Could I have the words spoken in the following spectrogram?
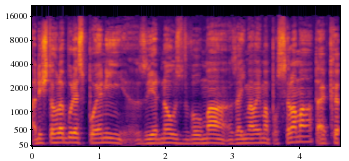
A když tohle bude spojený s jednou, s dvouma zajímavýma posilama, tak eh,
